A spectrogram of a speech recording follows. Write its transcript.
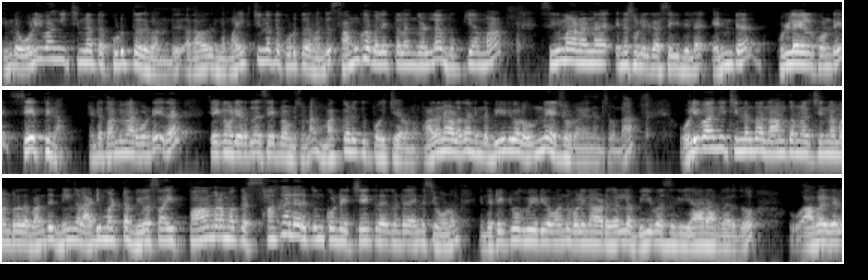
இந்த ஒளிவாங்கி சின்னத்தை கொடுத்தது வந்து அதாவது இந்த மைக் சின்னத்தை கொடுத்தது வந்து சமூக வலைத்தளங்கள்ல முக்கியமா சீமானண்ண என்ன சொல்லியிருக்கார் செய்தியில? எந்த பிள்ளைகள் கொண்டே சேப்பினான் என்ற தம்பிமார் கொண்டு இதை சேர்க்க வேண்டிய இடத்துல சேர்க்கணும்னு சொன்னா மக்களுக்கு போய் சேரணும். அதனால தான் இந்த வீடியோவில் உண்மையை சொல்றேன் என்னன்னு சொன்னா ஒளிவாங்கி சின்னம் தான் நாம் தமிழர் சின்னம்ன்றதை வந்து நீங்கள் அடிமட்டம் விவசாயி பாமர மக்கள் சகலருக்கும் கொண்டு சேர்க்கிறதுன்ற என்ன செய்யணும்? இந்த டிக்டாக் வீடியோ வந்து வெளிநாடுகளில் வியூவர்ஸுக்கு யார் யார் வருதோ அவர்கள்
